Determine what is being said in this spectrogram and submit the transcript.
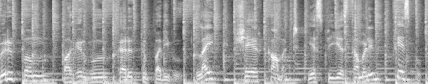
விருப்பம் பகிர்வு கருத்து பதிவு லைக் ஷேர் காமெண்ட் எஸ்பிஎஸ் தமிழின் ஃபேஸ்புக்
